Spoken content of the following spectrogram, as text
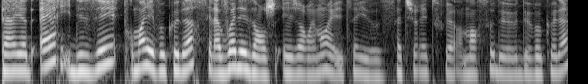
période R, il disait Pour moi, les vocodeurs, c'est la voix des anges. Et genre vraiment, ils ont saturé tout leur morceau de, de vocodeur.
